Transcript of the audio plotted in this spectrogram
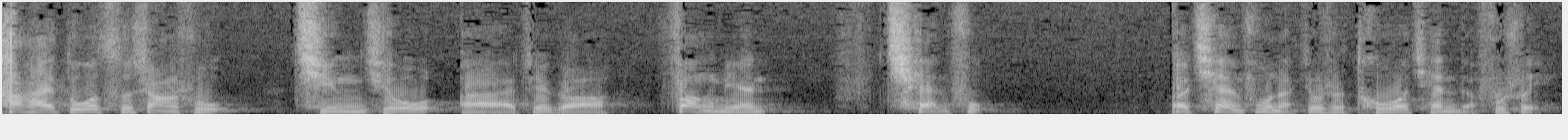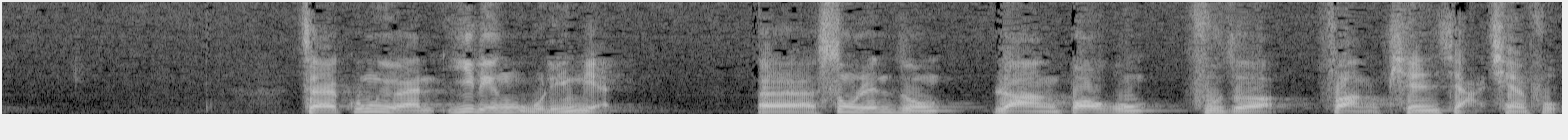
他还多次上书，请求啊这个放免欠赋，呃欠赋呢就是拖欠的赋税。在公元一零五零年，呃宋仁宗让包公负责放天下欠赋，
